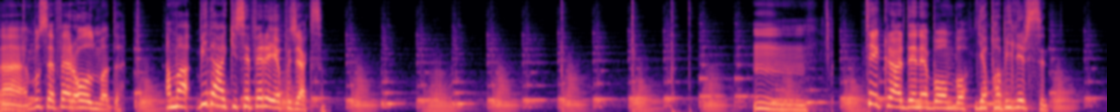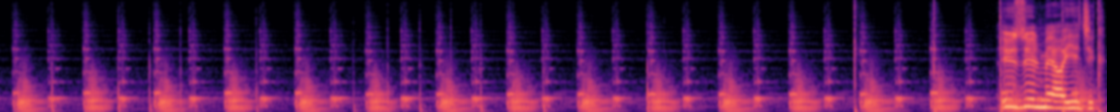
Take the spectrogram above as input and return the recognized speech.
Ha, bu sefer olmadı. Ama bir dahaki sefere yapacaksın. Hmm. Tekrar dene bombo. Yapabilirsin. Üzülme ayıcık.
